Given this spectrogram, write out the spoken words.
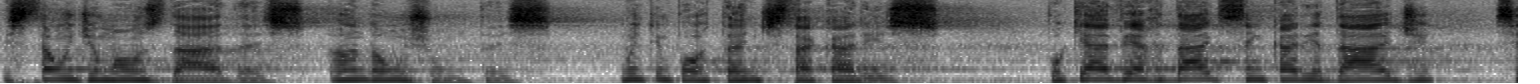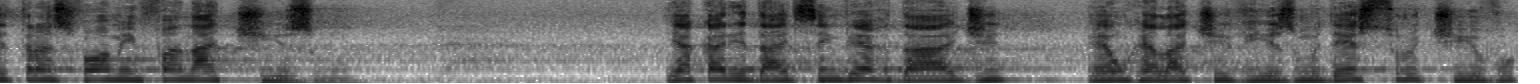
estão de mãos dadas, andam juntas. Muito importante destacar isso, porque a verdade sem caridade se transforma em fanatismo. E a caridade sem verdade é um relativismo destrutivo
